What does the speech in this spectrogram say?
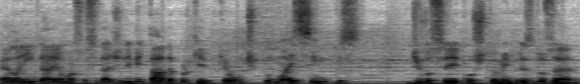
ela ainda é uma sociedade limitada, por quê? Porque é um tipo mais simples de você constituir uma empresa do zero.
